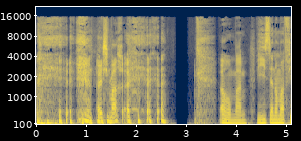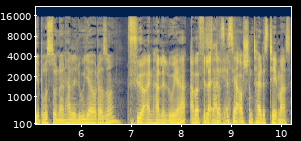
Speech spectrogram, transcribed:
ich mache. oh Mann. Wie hieß der nochmal? Vier Brüste und ein Halleluja oder so? Für ein Halleluja. Aber vielleicht, das ist ja auch schon Teil des Themas.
